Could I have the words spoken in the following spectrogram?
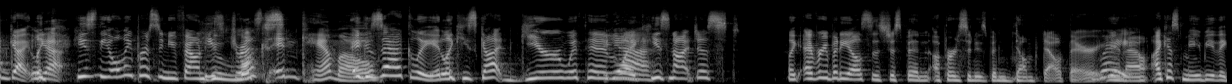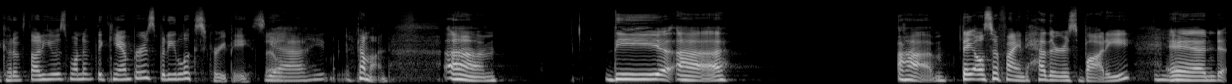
bad guy. Like, Yeah. he's the only person you found he's who dressed looks in camo. Exactly. And, Like he's got gear with him. Yeah. Like he's not just like everybody else has just been a person who's been dumped out there, you know. I guess maybe they could have thought he was one of the campers, but he looks creepy. So Yeah. he- come on. Um the uh um they also find Heather's body and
